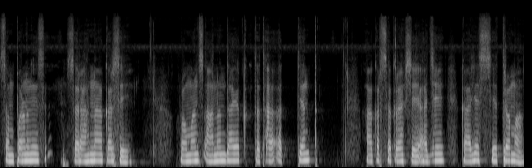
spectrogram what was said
સંપર્ણની સરાહના કરશે. રોમાન્સ આનંદદાયક તથા અત્યંત આકર્ષક રહેશે. આજે કાર્યક્ષેત્રમાં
